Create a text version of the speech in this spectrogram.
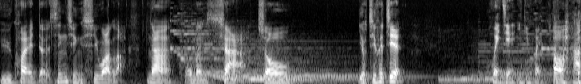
愉快的心情，希望啦。那我们下周有机会见，会见，一定会。哦，好，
